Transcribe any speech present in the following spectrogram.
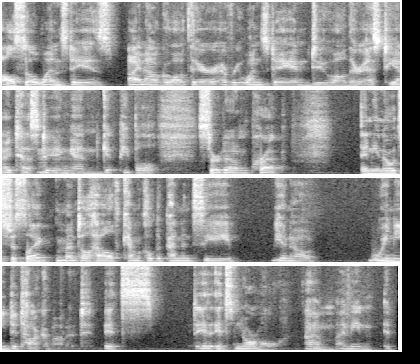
also Wednesdays, I now go out there every Wednesday and do all their STI testing mm-hmm. and get people started on PrEP. And you know, it's just like mental health, chemical dependency. You know, we need to talk about it. It's it, it's normal. Um, I mean, it,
